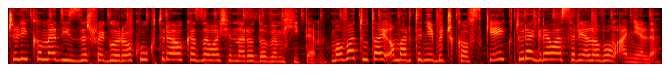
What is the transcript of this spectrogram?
czyli komedii z zeszłego roku, która okazała się narodowym hitem. Mowa tutaj o Martynie Byczkowskiej, która grała serialową Anielę.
